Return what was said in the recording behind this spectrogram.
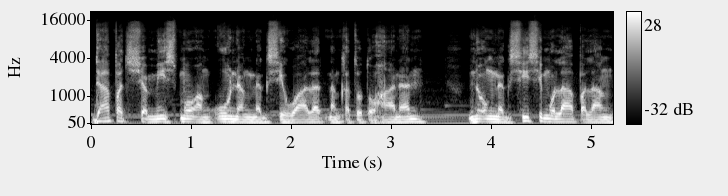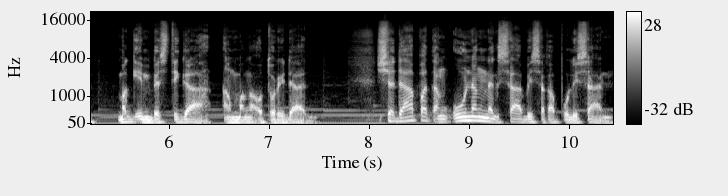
dapat siya mismo ang unang nagsiwalat ng katotohanan noong nagsisimula pa lang mag-imbestiga ang mga otoridad. Siya dapat ang unang nagsabi sa kapulisan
